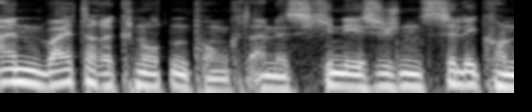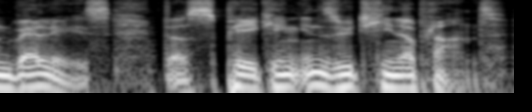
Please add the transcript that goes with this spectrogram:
ein weiterer Knotenpunkt eines chinesischen Silicon Valleys, das Peking in Südchina plant.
